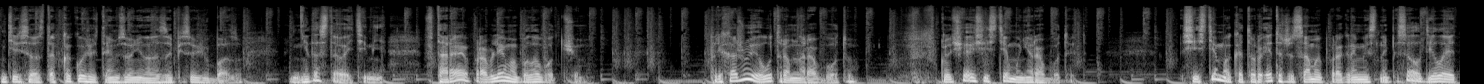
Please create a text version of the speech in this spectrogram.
интересоваться, так в какой же таймзоне надо записывать в базу. Не доставайте меня. Вторая проблема была вот в чем. Прихожу я утром на работу, включаю систему, не работает система, которую этот же самый программист написал, делает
